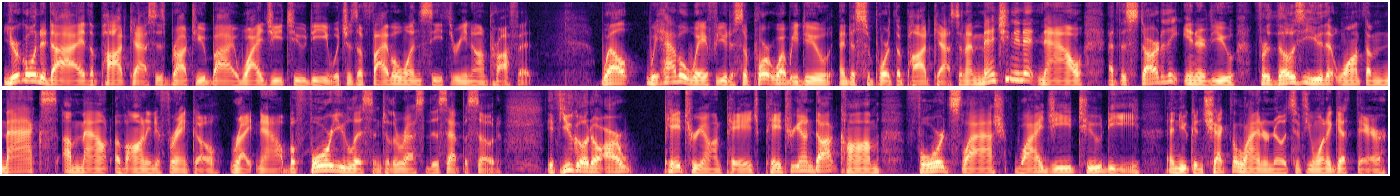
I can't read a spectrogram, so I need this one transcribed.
You're Going to Die, the podcast, is brought to you by YG2D, which is a 501c3 nonprofit. Well, we have a way for you to support what we do and to support the podcast. And I'm mentioning it now at the start of the interview for those of you that want the max amount of Ani DiFranco right now before you listen to the rest of this episode. If you go to our Patreon page, patreon.com forward slash YG2D, and you can check the liner notes if you want to get there.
